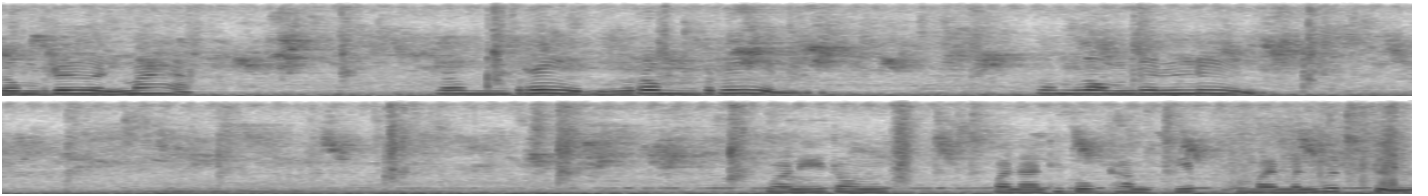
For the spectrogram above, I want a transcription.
ร่มรื่นมาก ร่มรื่น ร่มรื่น ร่มลมลื่นลื่น วันนี้ตรงวันนั้นที่ปุ๊กทำคลิปทำไมมันมืดตื้อ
